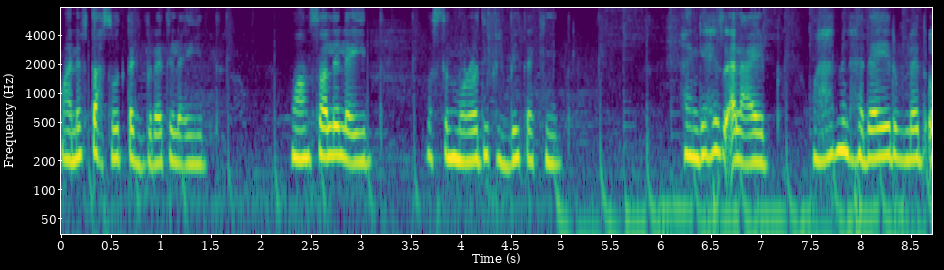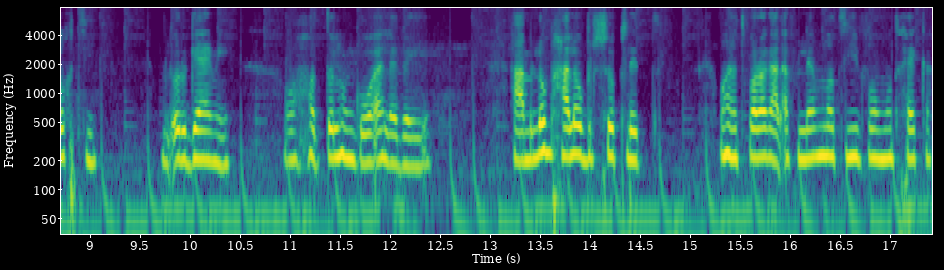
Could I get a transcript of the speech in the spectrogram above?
وهنفتح صوت تكبيرات العيد وهنصلي العيد بس المرة دي في البيت أكيد. هنجهز ألعاب وهعمل هدايا لولاد أختي بالأورجامي وهحط لهم جواها الهدايا هعمل لهم حلوى بالشوكليت وهنتفرج على أفلام لطيفة ومضحكة.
